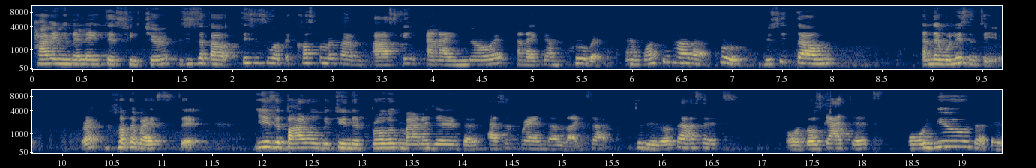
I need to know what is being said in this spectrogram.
having the latest feature. This is about this is what the customers are asking, and I know it and I can prove it. And once you have that proof, you sit down and they will listen to you, right? Otherwise, the, use a battle between the product manager that has a friend that likes that to do those assets or those gadgets, or you that they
